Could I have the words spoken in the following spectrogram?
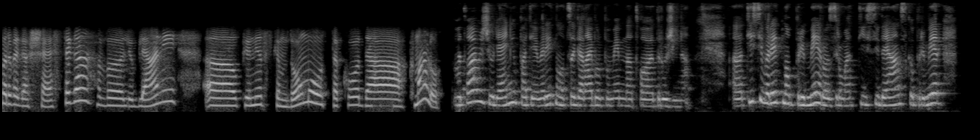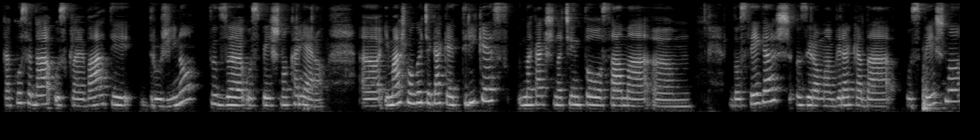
1.6. v Ljubljani uh, v Pionirskem domu, tako da kmalo. V tvojem življenju pa ti je verjetno od vsega najbolj pomembna tvoja družina. Uh, ti si verjetno primer, oziroma ti si dejansko primer, kako se da usklajevati družino tudi z uspešno kariero. Uh, imaš mogoče kakšne trike, na kakšen način to sama. Um, dosegaš, oziroma bi rekla, da uspešno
